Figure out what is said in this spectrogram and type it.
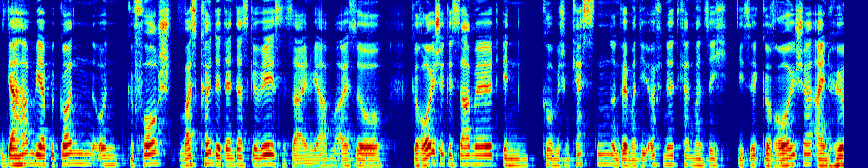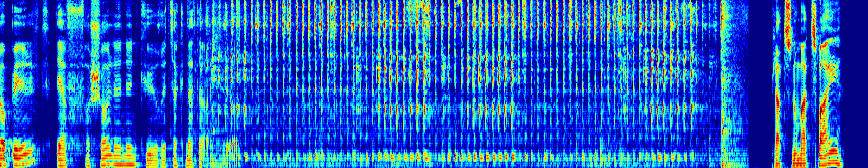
Da haben wir begonnen und geforscht, was könnte denn das gewesen sein. Wir haben also Geräusche gesammelt in komischen Kästen und wenn man die öffnet, kann man sich diese Geräusche, ein Hörbild der verschollenen Küritzer Knatter anhören. Platz Nummer zwei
